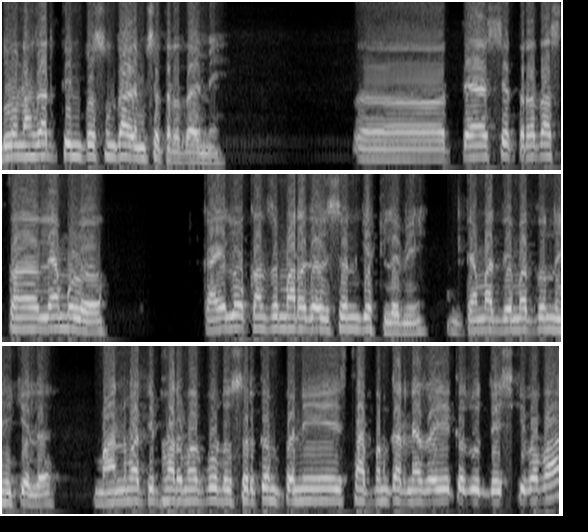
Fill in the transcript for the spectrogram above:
दोन हजार तीन पासून डाळिंब क्षेत्रात आहे मी. त्या क्षेत्रात असल्यामुळं काही लोकांचं मार्गदर्शन घेतलं मी. त्या माध्यमातून हे केलं. मानमाती फार्मर प्रोड्युसर कंपनी स्थापन करण्याचा एकच उद्देश की बाबा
